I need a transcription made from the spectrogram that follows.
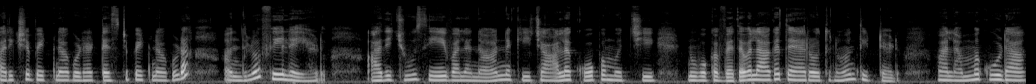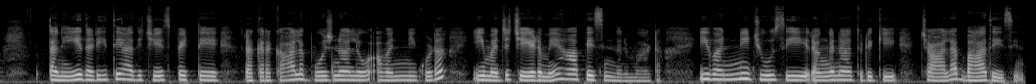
పరీక్ష పెట్టినా కూడా టెస్ట్ పెట్టినా కూడా అందులో ఫెయిల్ అయ్యాడు. అది చూసి వాళ్ళ నాన్నకి చాలా కోపం వచ్చి నువ్వు ఒక వెధవలాగా తయారవుతున్నావు అని తిట్టాడు. వాళ్ళ అమ్మ కూడా తను ఏది అడిగితే అది చేసి పెట్టే రకరకాల భోజనాలు అవన్నీ కూడా ఈ మధ్య చేయడమే ఆపేసిందనమాట. ఇవన్నీ చూసి రంగనాథుడికి చాలా బాధేసింది.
